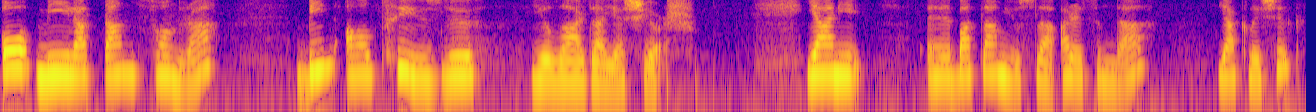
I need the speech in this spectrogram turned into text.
o milattan sonra 1600'lü yıllarda yaşıyor. Yani e, Batlamyus'la arasında yaklaşık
